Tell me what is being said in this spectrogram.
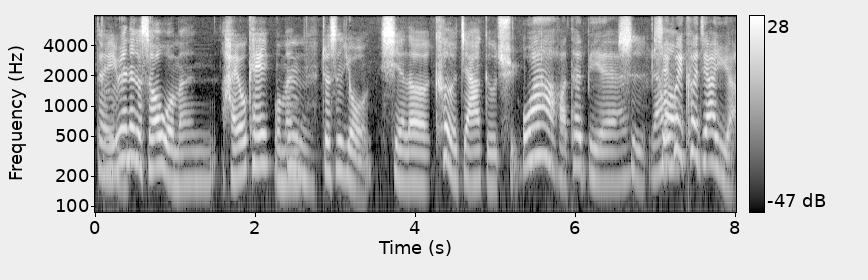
对，因为那个时候我们还 OK，我们就是有写了客家歌曲。哇，好特别！是，谁会客家语啊？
